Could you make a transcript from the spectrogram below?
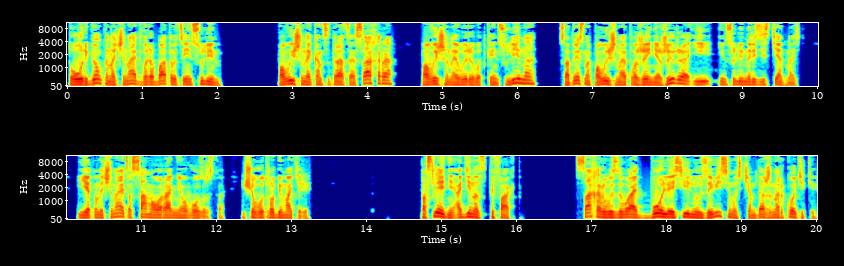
то у ребенка начинает вырабатываться инсулин, повышенная концентрация сахара, повышенная выработка инсулина, соответственно, повышенное отложение жира и инсулинорезистентность. И это начинается с самого раннего возраста, еще в утробе матери. Последний, одиннадцатый факт. Сахар вызывает более сильную зависимость, чем даже наркотики.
